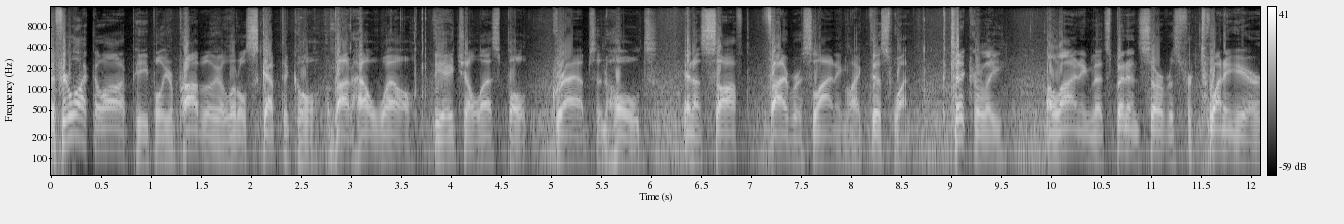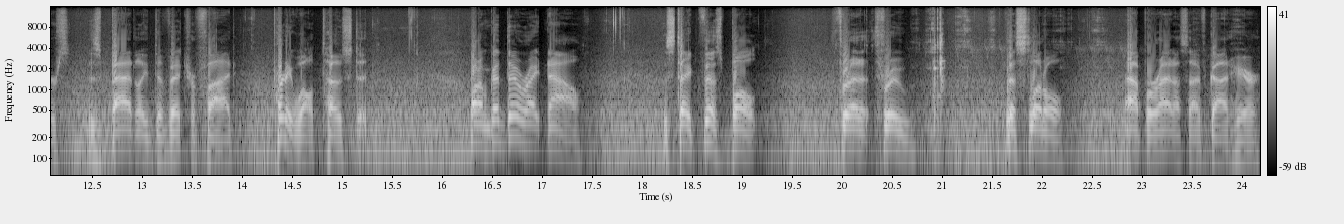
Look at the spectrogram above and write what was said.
If you're like a lot of people, you're probably a little skeptical about how well the HLS bolt grabs and holds in a soft, fibrous lining like this one, particularly a lining that's been in service for 20 years, is badly devitrified, pretty well toasted. What I'm going to do right now is take this bolt, thread it through this little apparatus I've got here,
